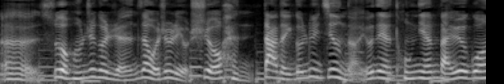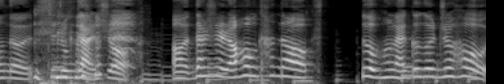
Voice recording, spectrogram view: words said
呃，苏有朋这个人在我这里是有很大的一个滤镜的，有点童年白月光的这种感受啊。但是然后看到苏有朋来哥哥之后，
